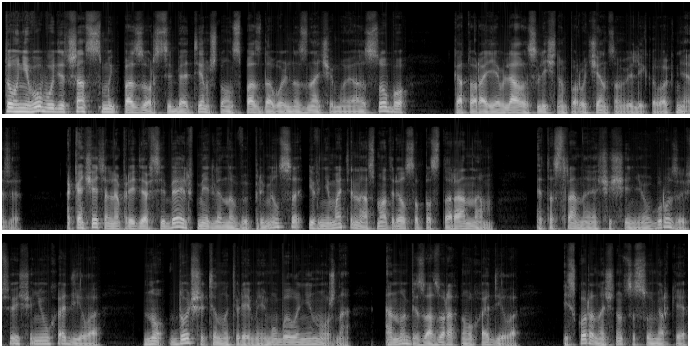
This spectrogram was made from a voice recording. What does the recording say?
то у него будет шанс смыть позор с себя тем, что он спас довольно значимую особу, которая являлась личным порученцем великого князя. Окончательно придя в себя, эльф медленно выпрямился и внимательно осмотрелся по сторонам. Это странное ощущение угрозы все еще не уходило, но дольше тянуть время ему было не нужно. Оно безвозвратно уходило, и скоро начнутся сумерки.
